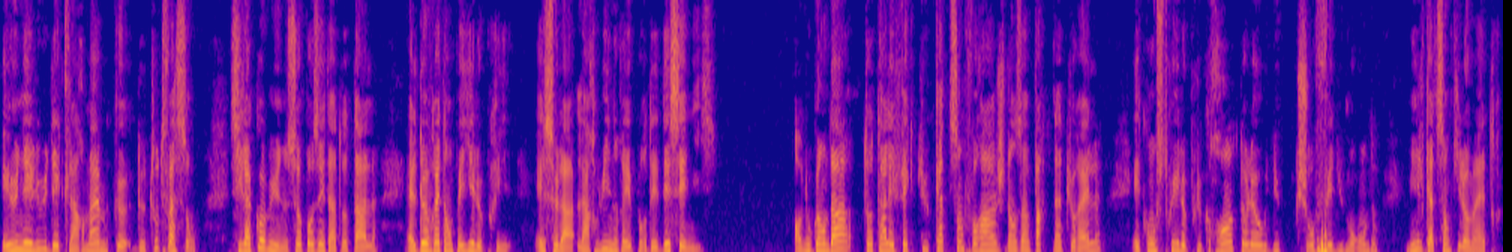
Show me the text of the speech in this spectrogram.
et une élue déclare même que, de toute façon, si la commune s'opposait à Total, elle devrait en payer le prix et cela la ruinerait pour des décennies. En Ouganda, Total effectue 400 forages dans un parc naturel et construit le plus grand oléoduc chauffé du monde, 1400 km,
